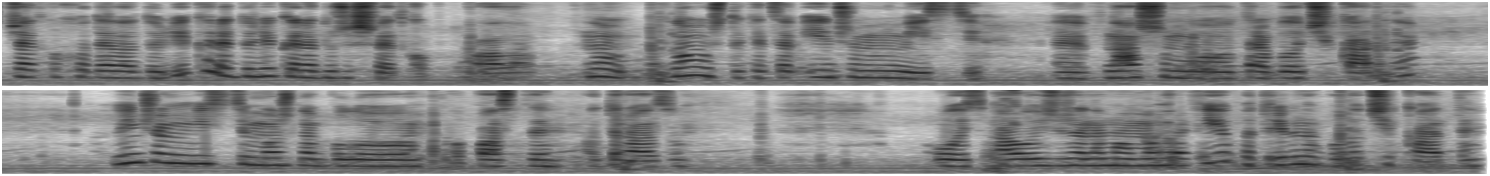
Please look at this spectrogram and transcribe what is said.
Спочатку ходила до лікаря, до лікаря дуже швидко попала. Ну, знову ж таки, це в іншому місті. Е, В нашому треба було чекати. В іншому місті можна було попасти одразу. Ось, а ось вже на мамографію потрібно було чекати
